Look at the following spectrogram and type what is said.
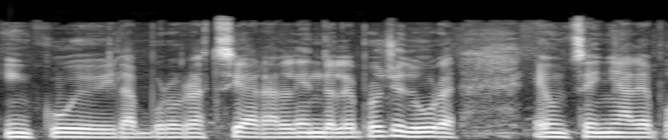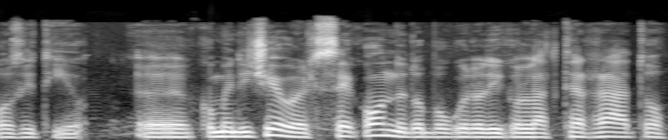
in cui la burocrazia rallenta le procedure è un segnale positivo. Eh, come dicevo il secondo dopo quello di collatterrato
